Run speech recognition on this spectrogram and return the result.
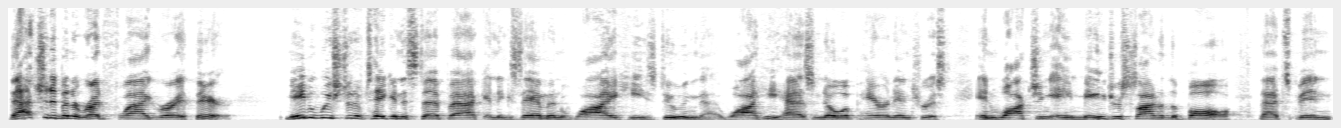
That should have been a red flag right there. Maybe we should have taken a step back and examined why he's doing that, why he has no apparent interest in watching a major side of the ball that's been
